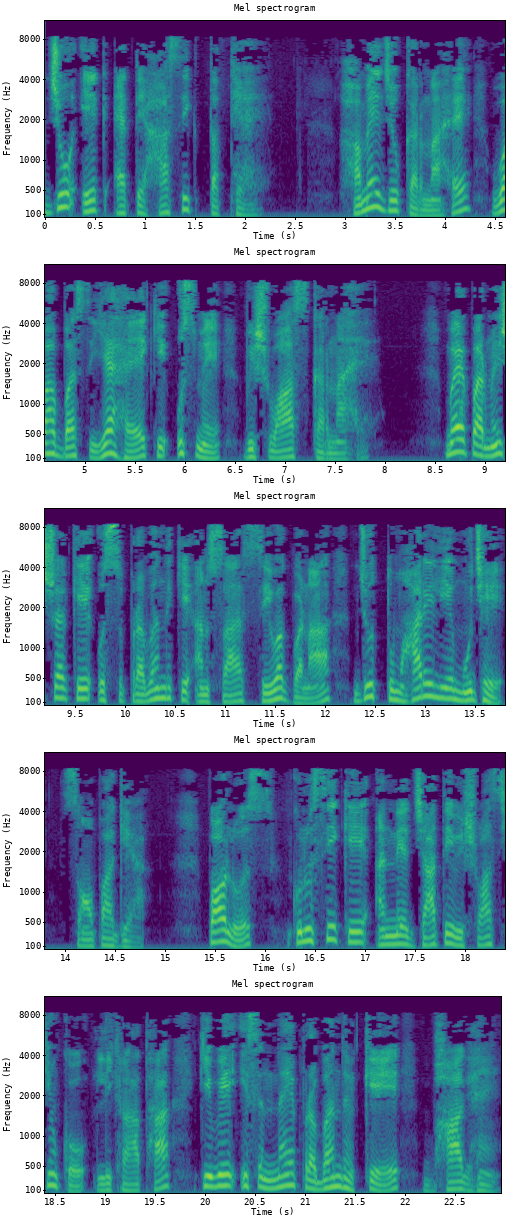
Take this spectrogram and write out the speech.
जो एक ऐतिहासिक तथ्य है। हमें जो करना है, वह बस यह है कि उसमें विश्वास करना है। मैं परमेश्वर के उस प्रबंध के अनुसार सेवक बना, जो तुम्हारे लिए मुझे सौंपा गया। पॉलुस कुलुसी के अन्य जाति विश्वासियों को लिख रहा था कि वे इस नए प्रबंध के भाग हैं।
